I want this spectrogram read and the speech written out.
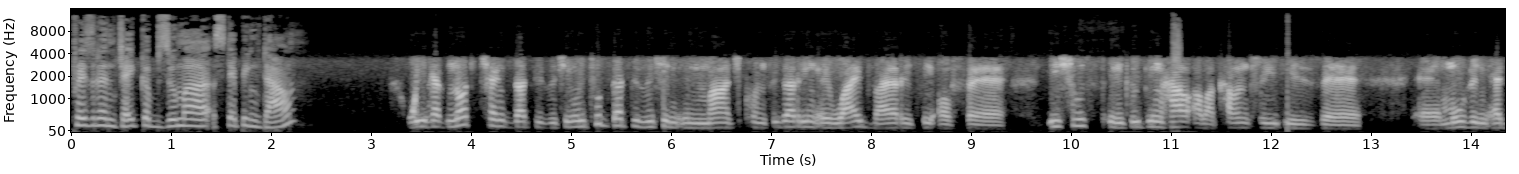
President Jacob Zuma stepping down? We have not changed that decision. We took that decision in March considering a wide variety of uh, issues, including how our country is uh, uh, moving at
